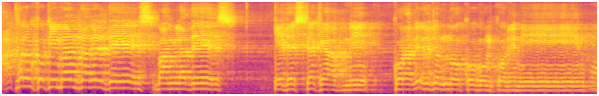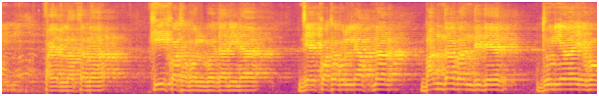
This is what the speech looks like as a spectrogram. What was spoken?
আঠারো কোটি ইমানদারের দেশ, বাংলাদেশ, এ দেশটাকে আপনি কোরআনের জন্য কবুল করে নিন। আল্লাহ কি কথা বলব জানি না। যে কথা বললে আপনার বান্দা বান্দিদের দুনিয়া এবং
